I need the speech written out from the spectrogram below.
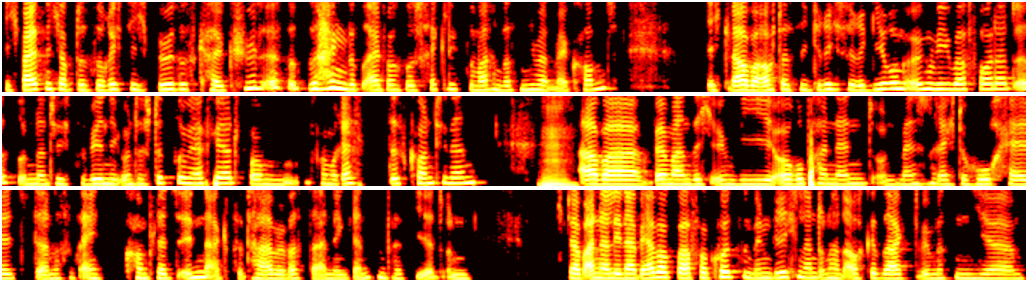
ich weiß nicht, ob das so richtig böses Kalkül ist, sozusagen, das einfach so schrecklich zu machen, dass niemand mehr kommt. Ich glaube auch, dass die griechische Regierung irgendwie überfordert ist und natürlich zu wenig Unterstützung erfährt vom, vom Rest des Kontinents. Mhm. Aber wenn man sich irgendwie Europa nennt und Menschenrechte hochhält, dann ist es eigentlich komplett inakzeptabel, was da an den Grenzen passiert. Und ich glaube, Annalena Baerbock war vor kurzem in Griechenland und hat auch gesagt, wir müssen hier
